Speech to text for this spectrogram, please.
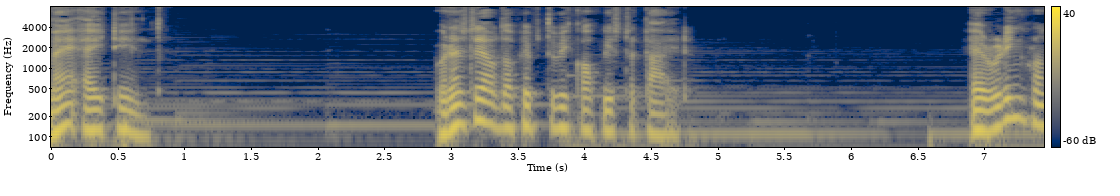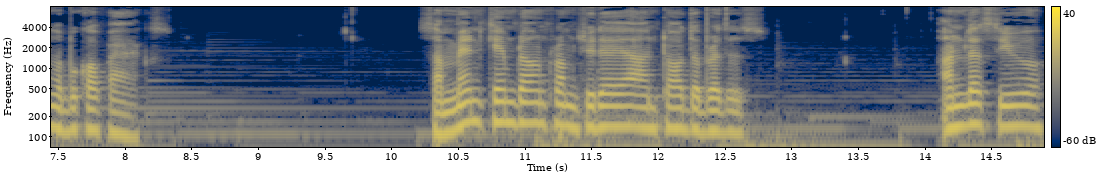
May 18th, Wednesday of the fifth week of Easter tide. A reading from the book of Acts. Some men came down from Judea and taught the brothers, Unless you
